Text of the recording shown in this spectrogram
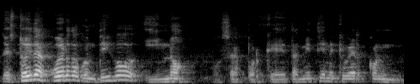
estoy de acuerdo contigo y no. O sea, porque también tiene que ver con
